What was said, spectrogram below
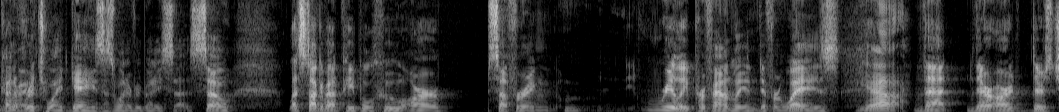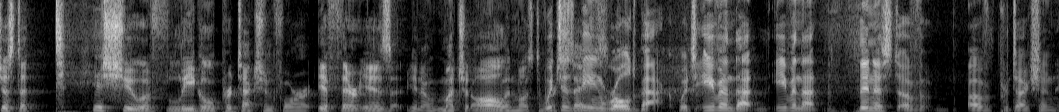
kind of rich white gaze is what everybody says. So let's talk about people who are suffering really profoundly in different ways yeah. that there are there's just a tissue of legal protection for if there is you know much at all in most of which is states. being rolled back which even that even that thinnest of of protection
